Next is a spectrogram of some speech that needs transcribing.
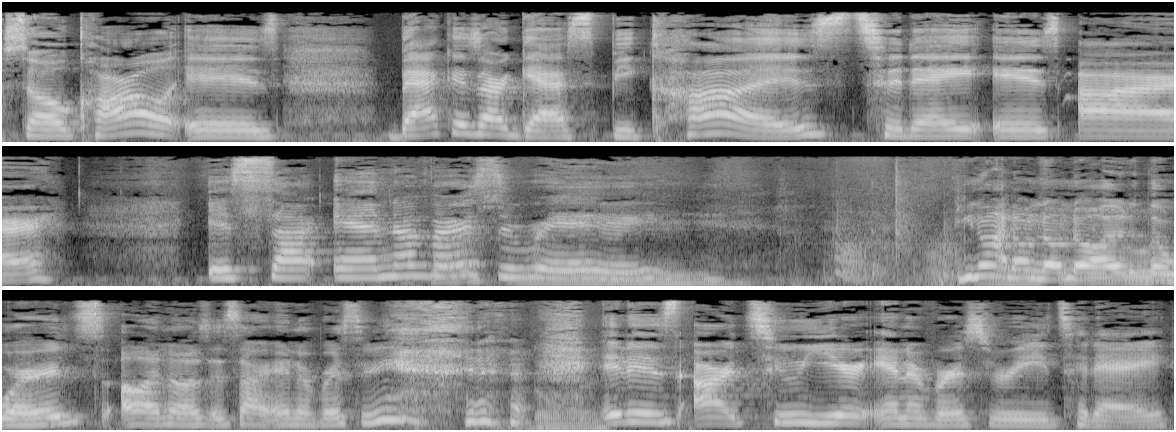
So, Carl is back as our guest because today is our it's our anniversary. You know, I don't know no other words. All I know is it's our anniversary. it is our two year anniversary today.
